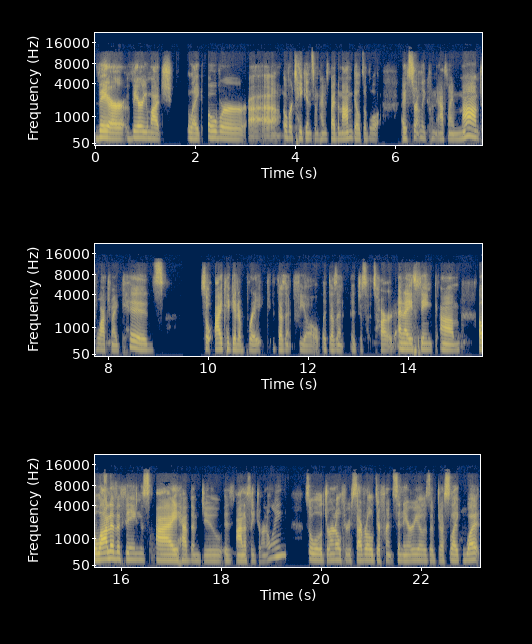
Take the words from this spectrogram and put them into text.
they're very much like over uh, overtaken sometimes by the mom guilt of well, I certainly couldn't ask my mom to watch my kids so I could get a break. It doesn't feel, it doesn't, it just, it's hard. And I think um, a lot of the things I have them do is honestly journaling. So we'll journal through several different scenarios of just like what,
